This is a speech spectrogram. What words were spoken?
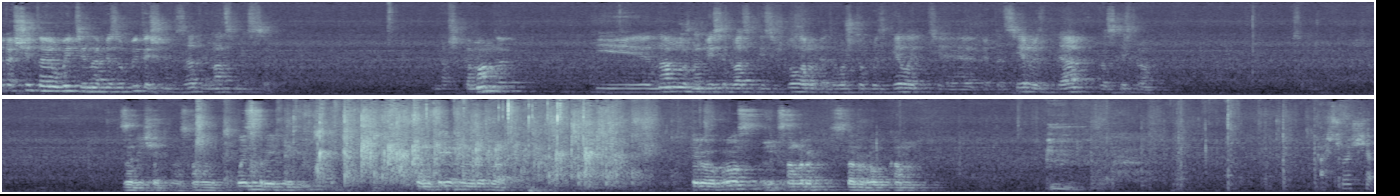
мы рассчитываем выйти на безубыточность за 12 месяцев. Наша команда. И нам нужно 220 тысяч долларов для того, чтобы сделать э, этот сервис для 20 стран. Замечательно. Самый быстрый и конкретный доклад. Первый вопрос Александр Старовкам. А что сейчас?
